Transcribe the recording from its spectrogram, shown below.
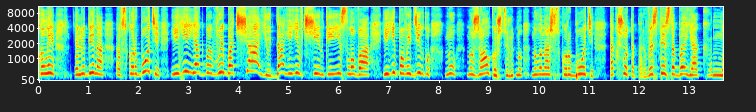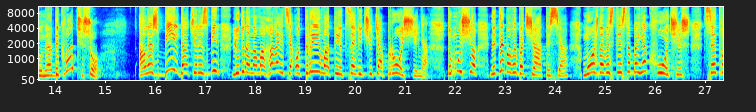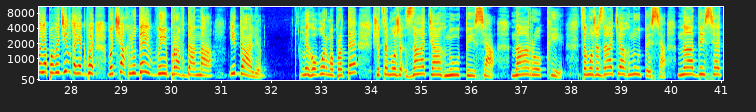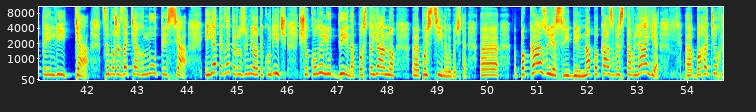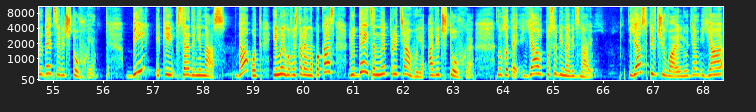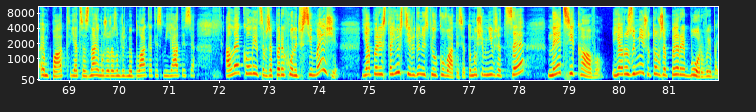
коли людина в скорботі, її якби вибачають, да, її вчинки, її слова, її поведінку. Ну, ну жалко ж цю ну, ну вона ж в скорботі. Так що тепер? Вести себе як ну, неадекват чи що? Але ж біль, да, через біль людина намагається отримати це відчуття прощення. Тому що не треба вибачатися, можна вести себе як хочеш. Це твоя поведінка, якби в очах людей виправдана. І далі. Ми говоримо про те, що це може затягнутися на роки, це може затягнутися на десятиліття, це може затягнутися. І я так знаєте, розуміла таку річ, що коли людина постійно, е, постійно, вибачте, е, показує свій біль, на показ виставляє, е, багатьох людей це відштовхує. Біль, який всередині нас. Да? От, і ми його виставляємо на показ, людей це не притягує, а відштовхує. Ну, слухайте, я по собі навіть знаю. Я співчуваю людям, я емпат, я це знаю, можу разом з людьми плакати, сміятися. Але коли це вже переходить всі межі, я перестаю з цією людиною спілкуватися, тому що мені вже це не цікаво. І я розумію, що то вже перебор, вибач.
